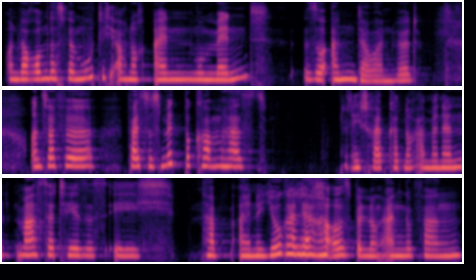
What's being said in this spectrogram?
und warum das vermutlich auch noch einen Moment so andauern wird. Und zwar für, falls du es mitbekommen hast, ich schreibe gerade noch an meiner Masterthesis, ich habe eine Yogalehrerausbildung angefangen,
